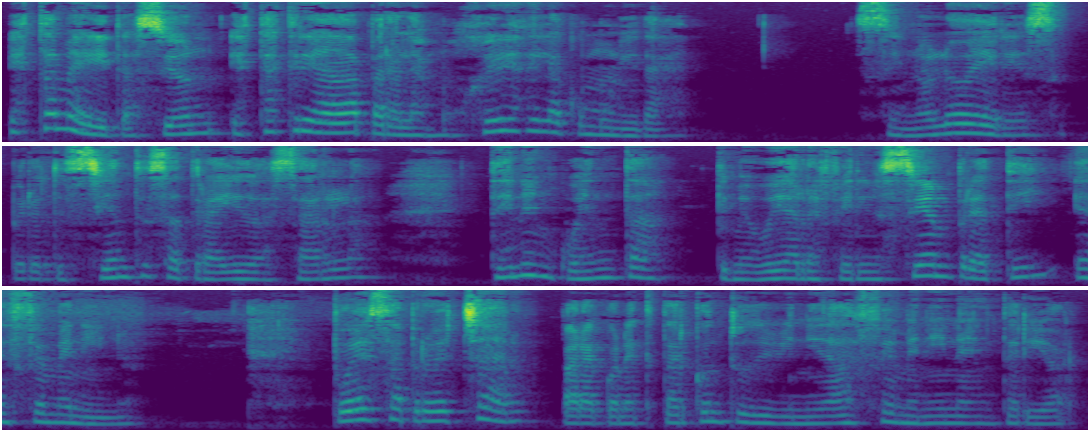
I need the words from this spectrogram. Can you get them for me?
Esta meditación está creada para las mujeres de la comunidad. Si no lo eres, pero te sientes atraído a hacerla, ten en cuenta que me voy a referir siempre a ti en femenino. Puedes aprovechar para conectar con tu divinidad femenina interior.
